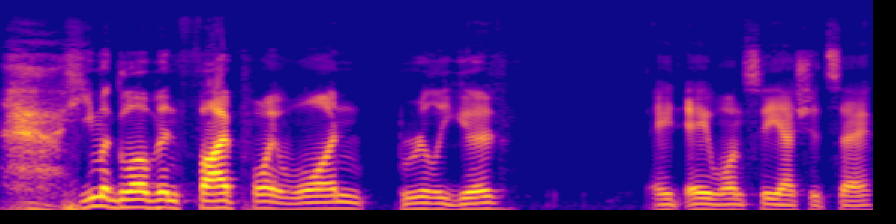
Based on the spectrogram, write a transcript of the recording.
Hemoglobin 5.1, really good. A- A1C, I should say.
